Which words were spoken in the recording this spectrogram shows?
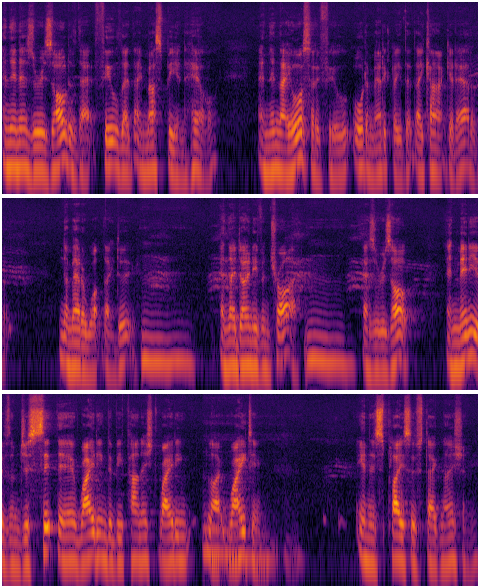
and then as a result of that feel that they must be in hell and then they also feel automatically that they can't get out of it no matter what they do mm. and they don't even try mm. as a result and many of them just sit there waiting to be punished waiting like mm. waiting in this place of stagnation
